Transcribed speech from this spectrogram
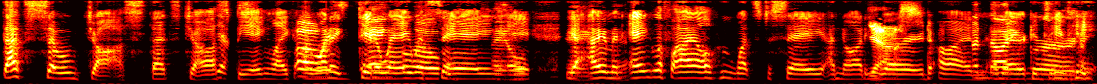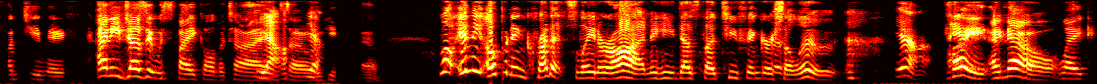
that's so Joss. That's Joss Yes. being like, I Oh, want to it's get away with saying, a, yeah, I am an. Anglophile who wants to say a naughty Yes. word on A naughty American word TV. on TV, and he does it with Spike all the time. Yeah. so Yeah. he, yeah. Well, in the opening credits later on, he does the two finger salute. Yeah, right. I know. Like,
